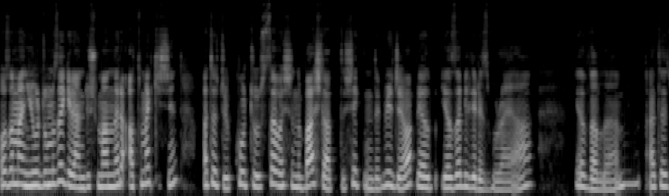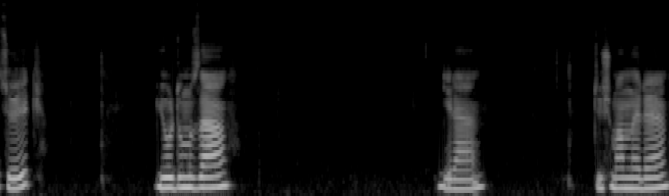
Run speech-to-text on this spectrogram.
O zaman yurdumuza giren düşmanları atmak için Atatürk Kurtuluş Savaşı'nı başlattı şeklinde bir cevap yazabiliriz buraya. Yazalım. Atatürk yurdumuza giren düşmanları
